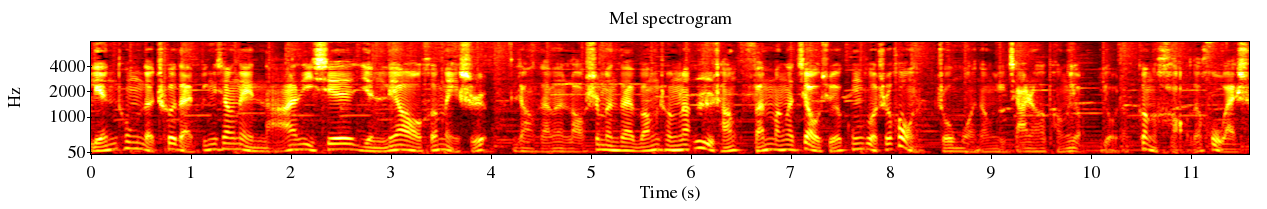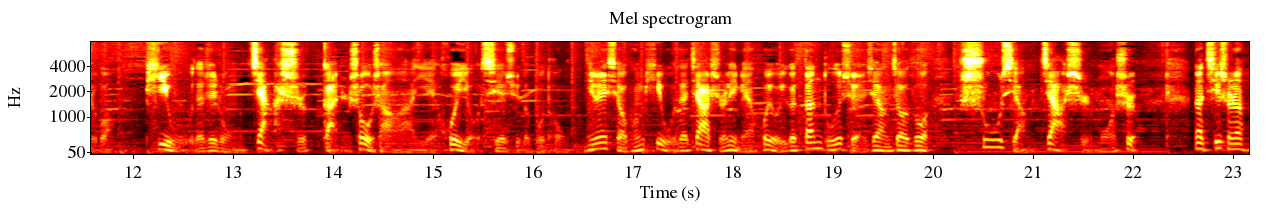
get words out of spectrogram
联通的车载冰箱内拿一些饮料和美食，让咱们老师们在完成了日常繁忙的教学工作之后呢，周末能与家人和朋友有着更好的户外时光。P5 的这种驾驶感受上啊，也会有些许的不同，因为小鹏 P5 在驾驶里面会有一个单独的选项，叫做舒享驾驶模式。那其实呢，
